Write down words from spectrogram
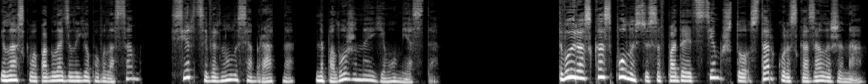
и ласково погладил ее по волосам, сердце вернулось обратно на положенное ему место. Твой рассказ полностью совпадает с тем, что Старку рассказала жена.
